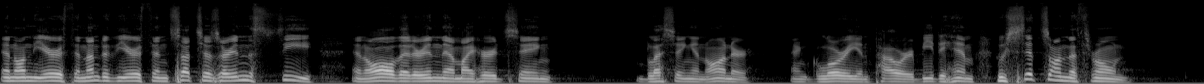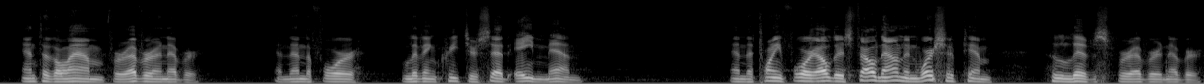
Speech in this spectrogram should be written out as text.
and on the earth and under the earth and such as are in the sea and all that are in them, I heard saying, Blessing and honor and glory and power be to him who sits on the throne and to the Lamb forever and ever. And then the four living creatures said, Amen. And the 24 elders fell down and worshiped him who lives forever and ever.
